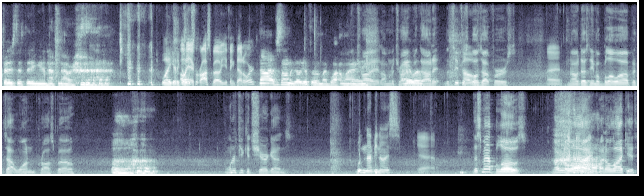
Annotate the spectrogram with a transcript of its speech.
finish this thing in half an hour. Why you gotta go? Oh, hey, a crossbow. You think that'll work? no, I just want to go get the my block I'm gonna try it. I'm gonna try it without it. Let's see if this Oh. blows up first. All right. No, it doesn't even blow up. It's that one crossbow. Ugh. I wonder if you could share guns. Wouldn't that be nice? Yeah. This map blows. Not gonna lie, I don't like it.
